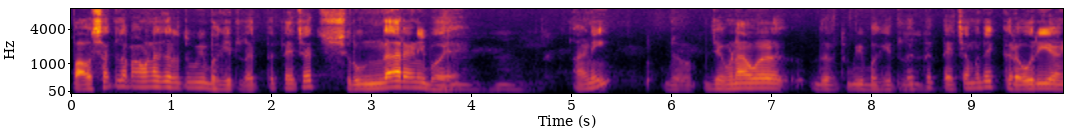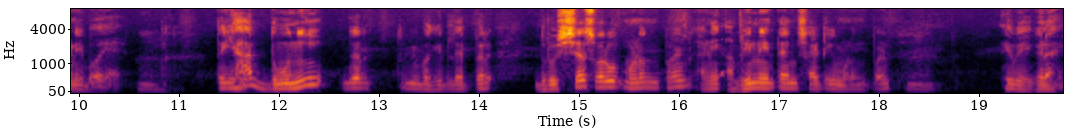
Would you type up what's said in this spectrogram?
पावसातला पाहुणा जर तुम्ही बघितलं तर त्याच्यात शृंगार आणि भय आहे. आणि जेवणावळ जर तुम्ही बघितलं तर त्याच्यामध्ये क्रौरी आणि भय आहे. तर ह्या दोन्ही जर तुम्ही बघितले तर दृश्य स्वरूप म्हणून पण आणि अभिनेत्यांसाठी म्हणून पण हे वेगळं आहे.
